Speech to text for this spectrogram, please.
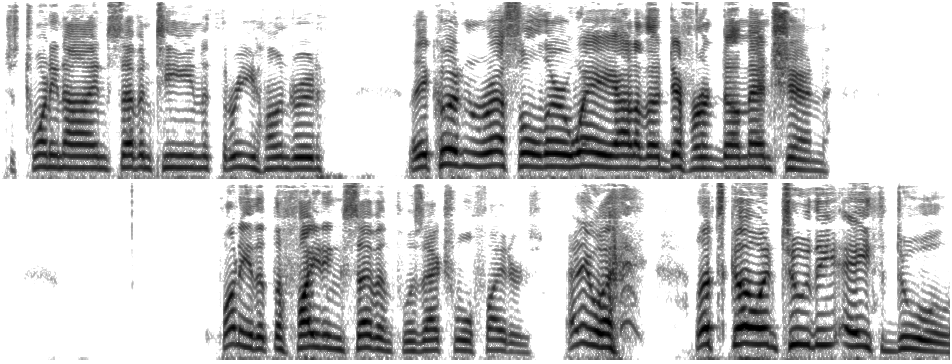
Just 29, 17, 300. They couldn't wrestle their way out of the different dimension. Funny that the fighting seventh was actual fighters. Anyway, let's go into the eighth duel.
